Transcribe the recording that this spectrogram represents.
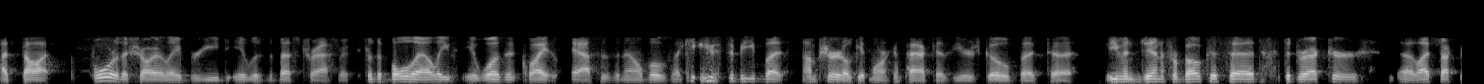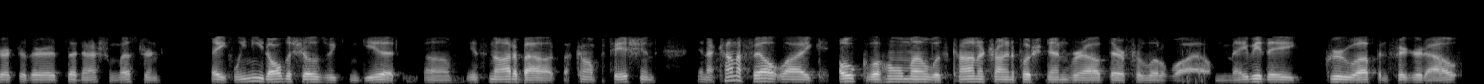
I thought for the Charolais breed, it was the best traffic. For the bull alley, it wasn't quite asses and elbows like it used to be, but I'm sure it'll get more compact as years go. But uh, even Jennifer Boca said, the director, uh, livestock director there at the National Western, hey, we need all the shows we can get. Um, it's not about a competition. And I kind of felt like Oklahoma was kind of trying to push Denver out there for a little while. Maybe they grew up and figured out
